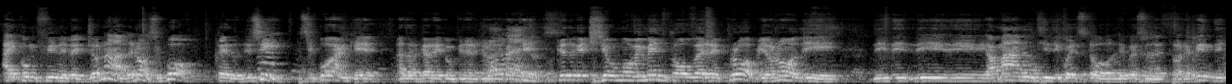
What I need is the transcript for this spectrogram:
ai confini regionali, no? Si può, credo di sì, si può anche allargare ai confini regionali, perché credo che ci sia un movimento vero e proprio no? di, di, di, di, amanti di questo, di questo settore. Quindi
